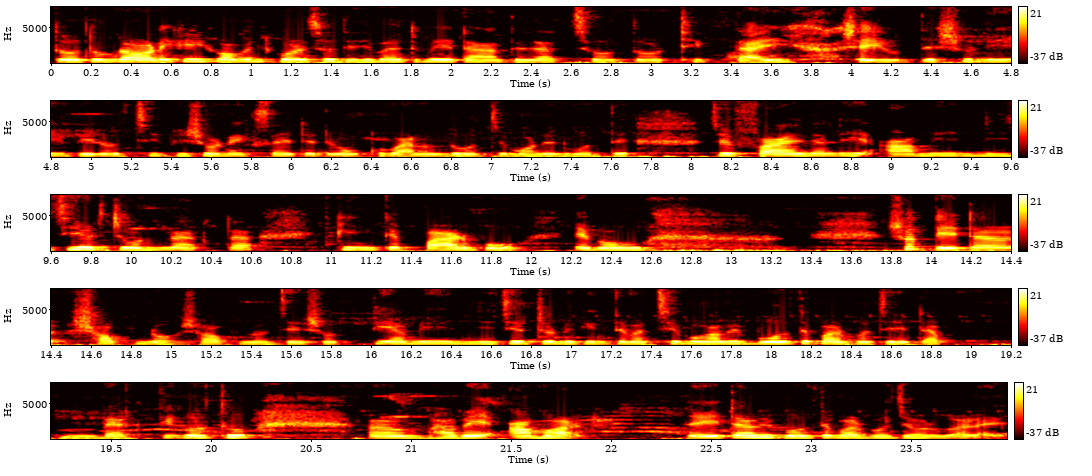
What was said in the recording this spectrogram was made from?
তো তোমরা অনেকেই কমেন্ট করেছ দিদিভাই তুমি এটা আনতে যাচ্ছ। তো ঠিক তাই সেই উদ্দেশ্য নিয়েই বেরোচ্ছি ভীষণ এক্সাইটেড এবং খুব আনন্দ হচ্ছে মনের মধ্যে যে ফাইনালি আমি নিজের জন্য একটা কিনতে পারব এবং সত্যি এটা স্বপ্ন স্বপ্ন যে সত্যি আমি নিজের জন্য কিনতে পারছি এবং আমি বলতে পারব যে এটা উম, ব্যক্তিগত ভাবে আমার। তো এটা আমি বলতে পারব জোর গলায়।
